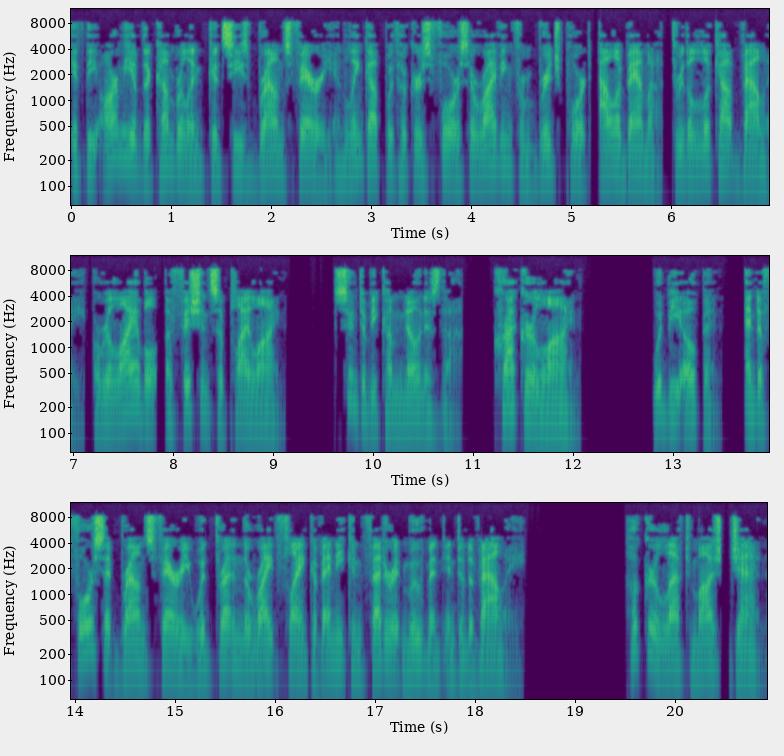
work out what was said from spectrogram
If the Army of the Cumberland could seize Brown's Ferry and link up with Hooker's force arriving from Bridgeport, Alabama, through the Lookout Valley, a reliable, efficient supply line—soon to become known as the «Cracker Line»—would be open and a force at Brown's Ferry would threaten the right flank of any Confederate movement into the valley. Hooker left Maj. Gen.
